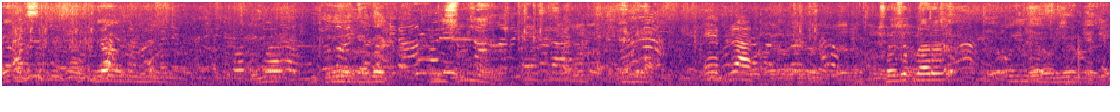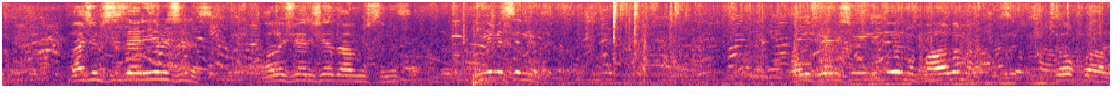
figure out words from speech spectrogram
İyi misin? Ne aldın? Buna bir tane bebek ismi ne? Ebra. Ebrar. Çocukları. Bacım sizler iyi misiniz? Alışverişe dalmışsınız. İyi misiniz? Alışveriş iyi gidiyor mu? Pahalı mı? Çok pahalı.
